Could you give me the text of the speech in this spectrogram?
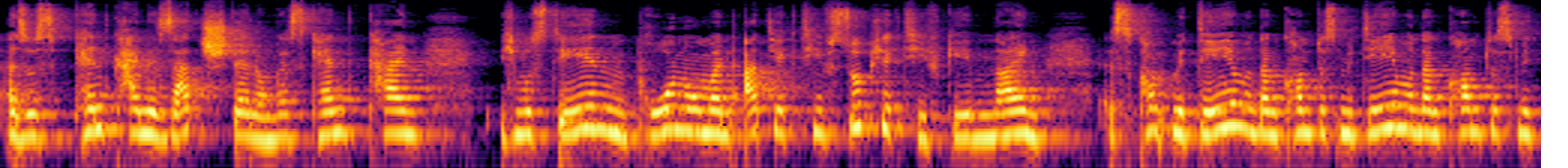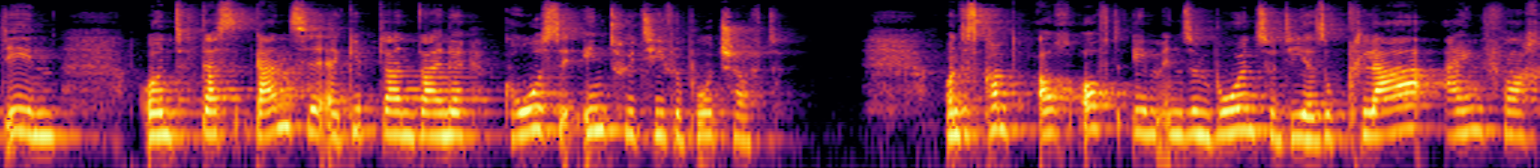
Also es kennt keine Satzstellung. Es kennt kein, ich muss den Pronomen Adjektiv, Subjektiv geben. Nein, es kommt mit dem und dann kommt es mit dem und dann kommt es mit denen. Und das Ganze ergibt dann deine große intuitive Botschaft. Und es kommt auch oft eben in Symbolen zu dir, so klar, einfach,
